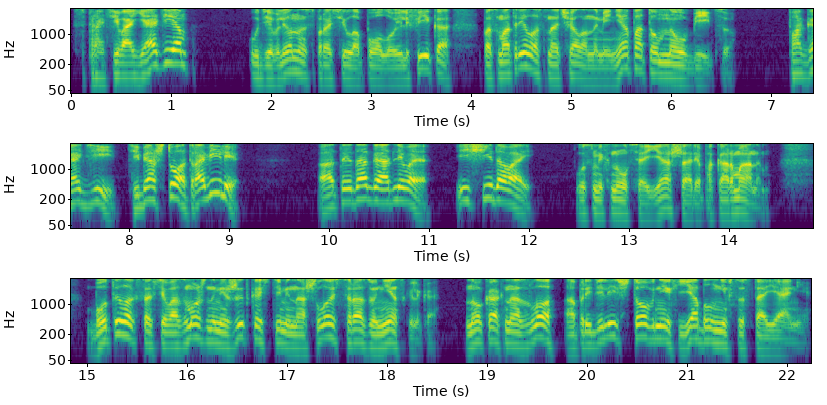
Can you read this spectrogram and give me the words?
«С противоядием?» Удивленно спросила полуэльфийка, посмотрела сначала на меня, потом на убийцу. «Погоди, тебя что, отравили?» «А ты догадливая, ищи давай», усмехнулся я, шаря по карманам. Бутылок со всевозможными жидкостями нашлось сразу несколько, но, как назло, определить, что в них, я был не в состоянии.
